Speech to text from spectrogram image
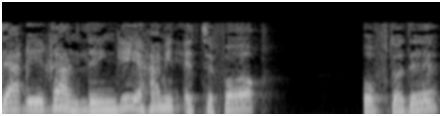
دقیقا لنگه همین اتفاق افتاده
